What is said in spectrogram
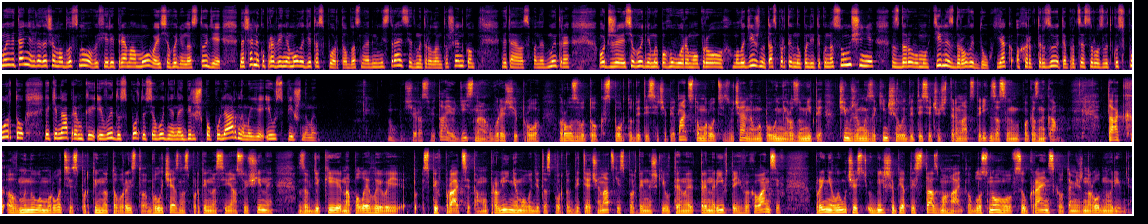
Мої вітання глядачам обласного в ефірі пряма мова. І сьогодні в нас студії начальник управління молоді та спорту обласної адміністрації Дмитро Лантушенко. Вітаю вас, пане Дмитре. Отже, сьогодні ми поговоримо про молодіжну та спортивну політику на Сумщині, здоровому тілі, здоровий дух. Як охарактеризуєте процес розвитку спорту? Які напрямки і види спорту сьогодні найбільш популярними є і успішними? Ну, ще раз вітаю. Дійсно, говорячи про розвиток спорту у 2015 році, звичайно, ми повинні розуміти, чим же ми закінчили 2014 рік за своїми показниками. Так, в минулому році спортивне товариство, величезна спортивна сім'я Сущини, завдяки наполегливій співпраці там управління молоді та спорту, дитячо-нацьких спортивних шкіл, тренер- тренерів та їх вихованців прийняли участь у більше 500 змагань обласного, всеукраїнського та міжнародного рівня.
